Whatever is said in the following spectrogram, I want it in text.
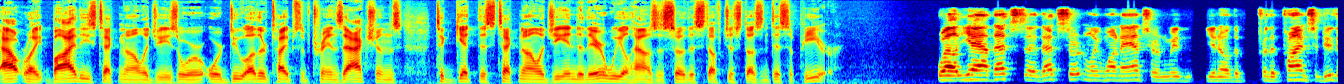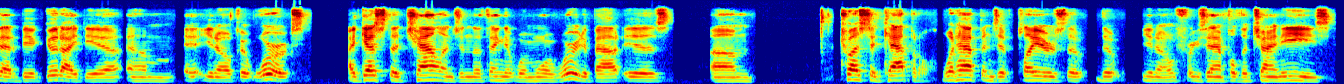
outright buy these technologies or, or do other types of transactions to get this technology into their wheelhouses so this stuff just doesn't disappear? Well, yeah, that's uh, that's certainly one answer, and we, you know, the, for the primes to do that would be a good idea. Um, eh, you know, if it works, I guess the challenge and the thing that we're more worried about is um, trusted capital. What happens if players that that you know, for example, the Chinese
